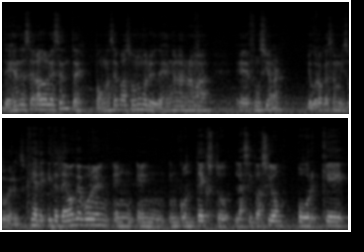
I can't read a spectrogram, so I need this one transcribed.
dejen de ser adolescentes, pónganse para su número y dejen a la rama eh, funcionar. Yo creo que esa es mi sugerencia. Fíjate, y te tengo que poner en, en- en contexto la situación porque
